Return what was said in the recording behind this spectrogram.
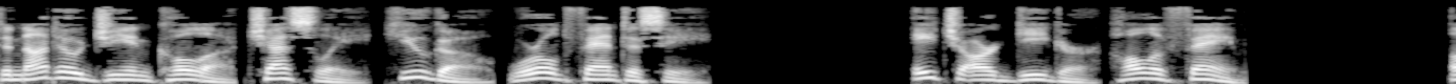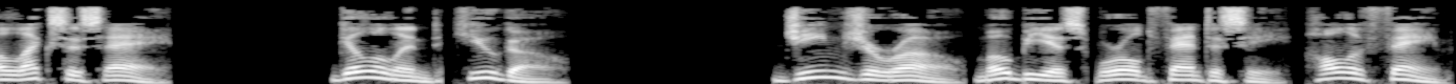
Donato Giancola Chesley, Hugo, World Fantasy H. R. Giger Hall of Fame Alexis A. Gilliland Hugo Jean Giraud, Moebius, World Fantasy, Hall of Fame,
